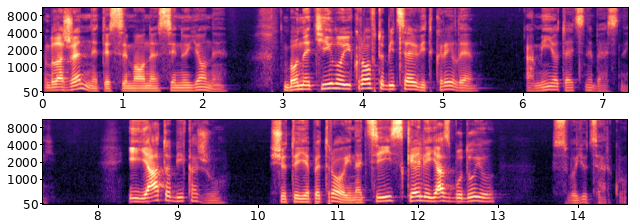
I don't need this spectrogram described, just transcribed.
Блаженний ти, Симоне, сину Йони, бо не тіло і кров тобі це відкрили, а мій Отець Небесний. І я тобі кажу, що ти є Петро, і на цій скелі я збудую свою церкву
